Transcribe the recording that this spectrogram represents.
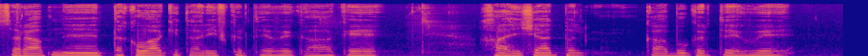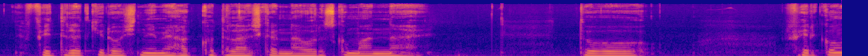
सर, आपने तकवा की तारीफ़ करते हुए कहा कि ख्वाहिशात पर काबू करते हुए फ़ितरत की रोशनी में हक़ को तलाश करना और उसको मानना है। तो फ़िरक़ों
